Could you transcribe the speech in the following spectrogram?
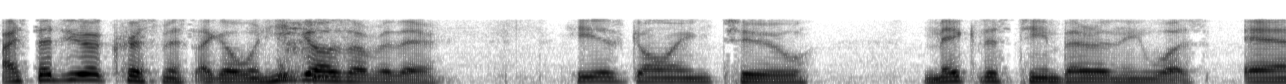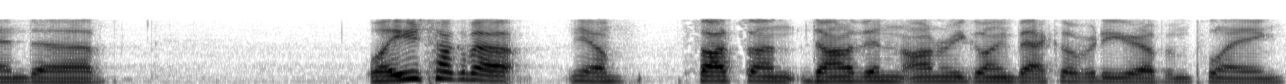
I said to you at Christmas. I go when he goes over there, he is going to make this team better than he was. And uh well, you talk about you know thoughts on Donovan and Henry going back over to Europe and playing,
